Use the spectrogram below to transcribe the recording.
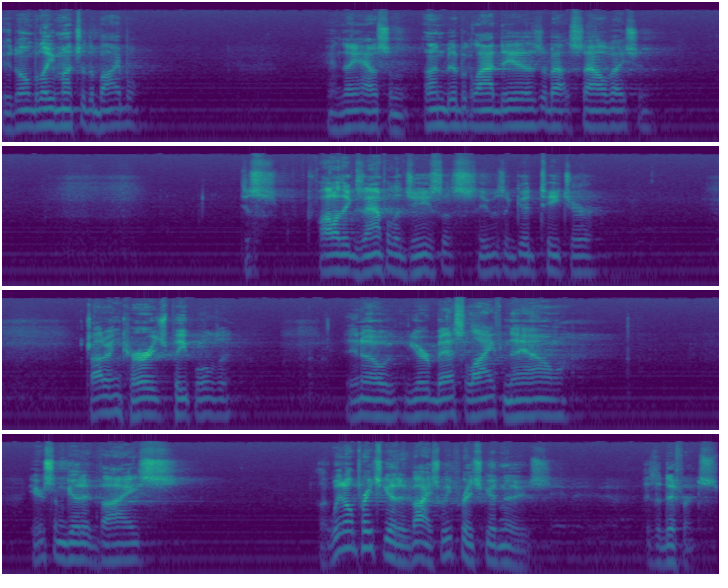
who don't believe much of the Bible, and they have some unbiblical ideas about salvation. Just follow the example of Jesus. He was a good teacher. Try to encourage people to, you know, your best life now. Here's some good advice. We don't preach good advice, we preach good news. There's a difference.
